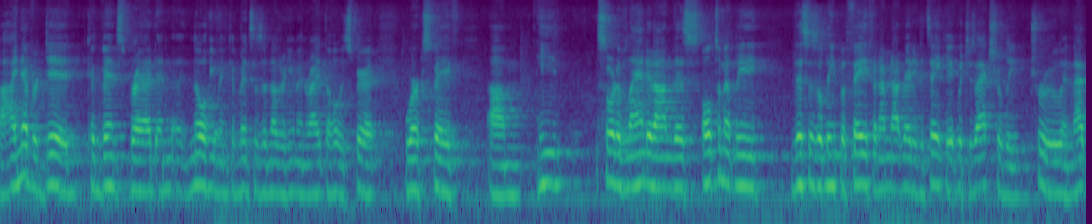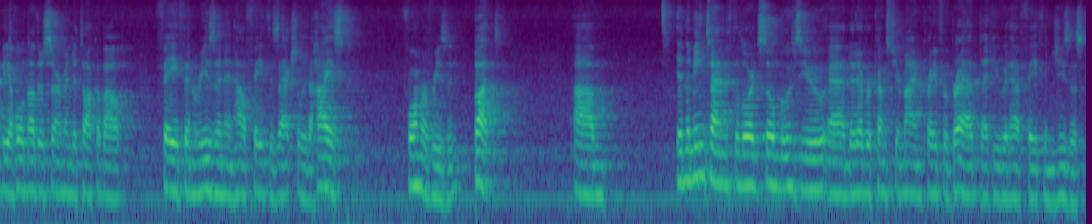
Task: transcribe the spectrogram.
uh, I never did convince Brad, and uh, no human convinces another human, right? The Holy Spirit works faith. Um, he sort of landed on this ultimately this is a leap of faith and I'm not ready to take it, which is actually true, and that'd be a whole other sermon to talk about faith and reason and how faith is actually the highest form of reason. But um, in the meantime, if the Lord so moves you and it ever comes to your mind, pray for Brad that he would have faith in Jesus.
